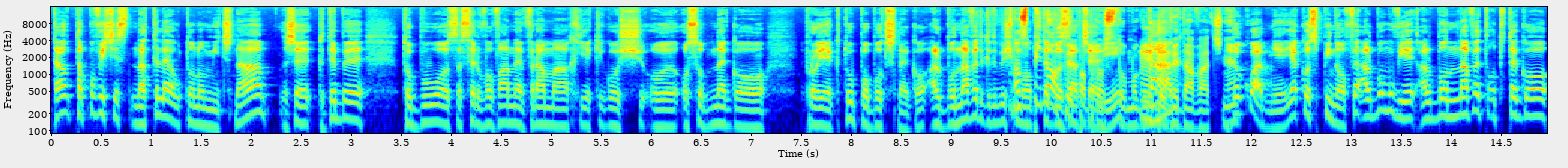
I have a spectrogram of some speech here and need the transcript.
ta, ta powieść jest na tyle autonomiczna, że gdyby to było zaserwowane w ramach jakiegoś osobnego projektu pobocznego, albo nawet gdybyśmy no, od tego zaczęli. po prostu mogliby tak, wydawać, nie? Dokładnie, jako spin-offy, albo mówię, albo nawet od tego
